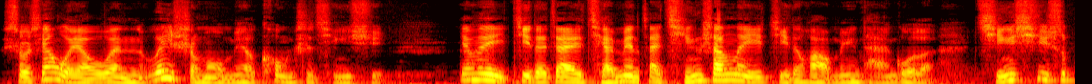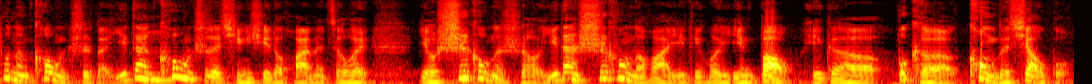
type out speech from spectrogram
首先，我要问，为什么我们要控制情绪？因为记得在前面在情商那一集的话，我们已经谈过了，情绪是不能控制的。一旦控制了情绪的话呢，就会有失控的时候。一旦失控的话，一定会引爆一个不可控的效果。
